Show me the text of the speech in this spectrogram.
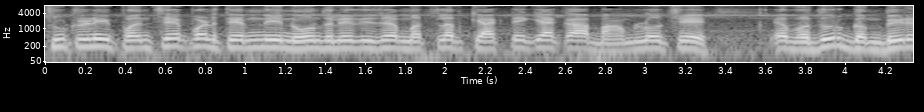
ચૂંટણી પંચે પણ તેમની નોંધ લીધી છે. મતલબ ક્યાંક ને ક્યાંક આ મામલો છે એ વધુ ગંભીર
